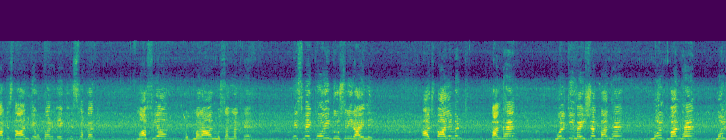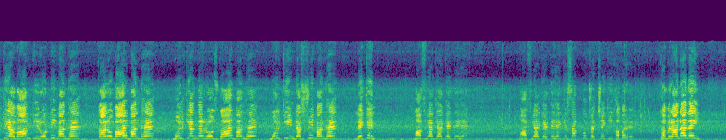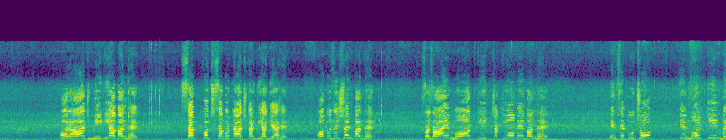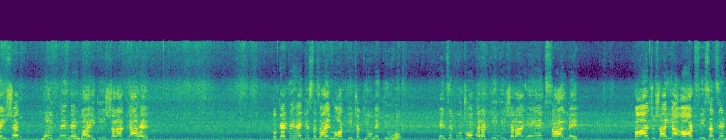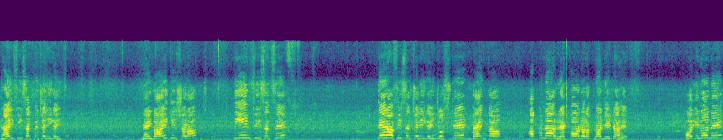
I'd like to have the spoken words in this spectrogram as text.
پاکستان کے اوپر ایک اس وقت مافیا حکمران مسلط ہے اس میں کوئی دوسری رائے نہیں۔ آج پارلیمنٹ بند ہے، ملک کی معیشت بند ہے، ملک بند ہے، ملک کے عوام کی روٹی بند ہے، کاروبار بند ہے، ملک کے اندر روزگار بند ہے، ملک کی انڈسٹری بند ہے۔ لیکن مافیا کیا کہتے ہیں؟ مافیا کہتے ہیں کہ سب کچھ اچھے کی خبر ہے۔ گھبرانا نہیں۔ اور آج میڈیا بند ہے۔ سب کچھ سبوٹاج کر دیا گیا ہے۔ اپوزیشن بند ہے۔ سزائیں موت کی چکیوں میں بند ہے۔ ان سے پوچھو کہ ملک کی معیشت، ملک میں مہنگائی کی شرح کیا ہے۔ تو کہتے ہیں کہ سزائے موت کی چکیوں میں کیوں ہو؟ ان سے پوچھو ترقی کی شرح ایک سال میں پانچ اشاریہ آٹھ فیصد سے ڈھائی فیصد پہ چلی گئی۔ مہنگائی کی شرح تین فیصد سے تیرہ فیصد چلی گئی، جو اسٹیٹ بینک کا اپنا ریکارڈ اور اپنا ڈیٹا ہے۔ اور انہوں نے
